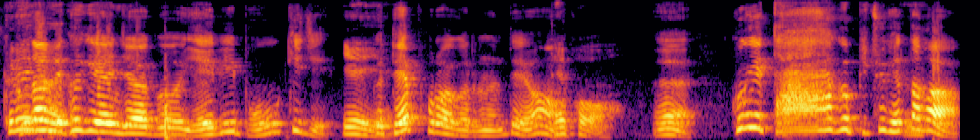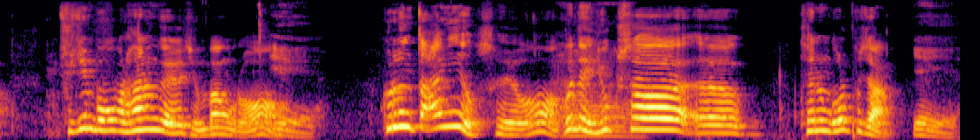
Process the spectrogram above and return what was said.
그다음에 거기에 이제 그 예비 보급기지, 예, 예. 그 대포라 그러는데요. 대포. 예, 그게 다 그 비축했다가 추진 보급을 하는 거예요 전방으로. 예. 그런 땅이 없어요. 근데 아. 육사 어, 태릉 골프장, 예, 예.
